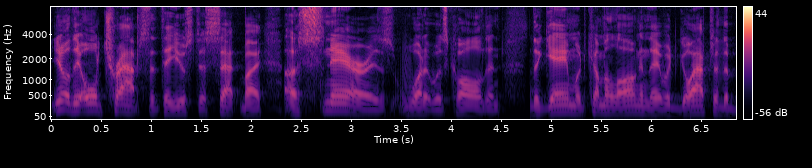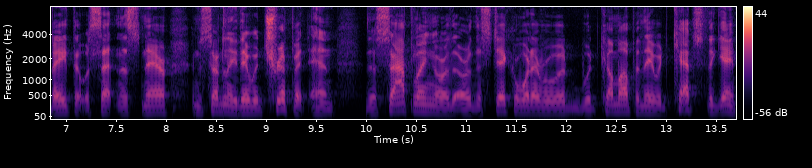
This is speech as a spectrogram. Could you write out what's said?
you know, the old traps that they used to set by a snare is what it was called. And the game would come along and they would go after the bait that was set in the snare and suddenly they would trip it and the sapling or the, or the stick or whatever would, would come up and they would catch the game.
